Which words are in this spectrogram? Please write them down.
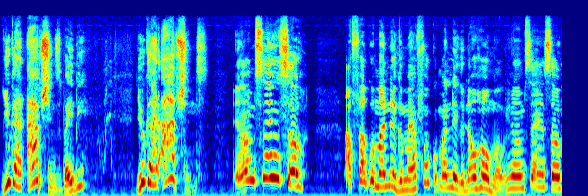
you got options, baby. You got options. You know what I'm saying? So I fuck with my nigga, man. I fuck with my nigga, no homo. You know what I'm saying? So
